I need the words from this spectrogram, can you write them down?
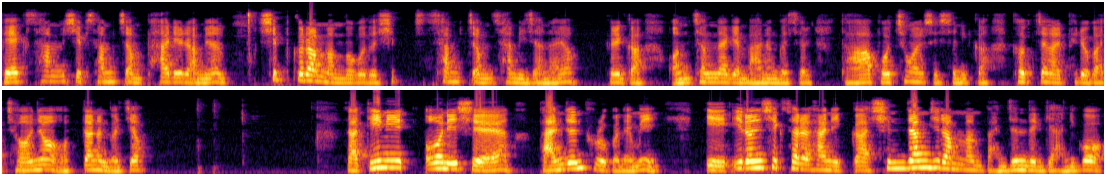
133.8이라면 10g만 먹어도 13.3이잖아요. 그러니까 엄청나게 많은 것을 다 보충할 수 있으니까 걱정할 필요가 전혀 없다는 거죠. 자, 디니 어니시의 반전 프로그램이 이, 이런 식사를 하니까 심장질환만 반전된 게 아니고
